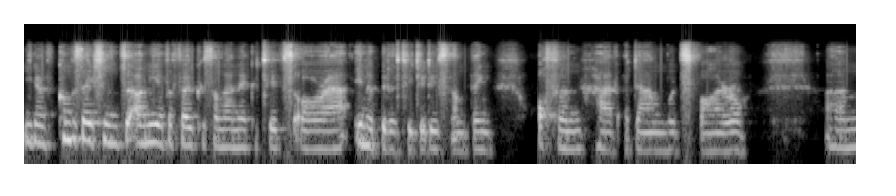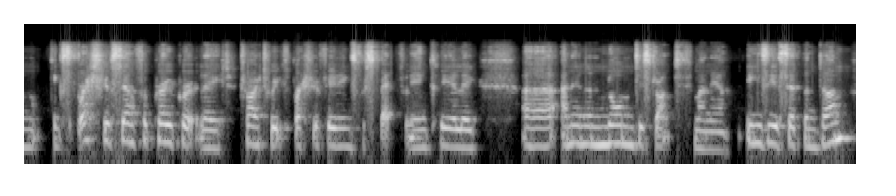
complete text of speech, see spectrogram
you know, conversations that only ever focus on our negatives or our inability to do something often have a downward spiral. Um, express yourself appropriately. Try to express your feelings respectfully and clearly uh, and in a non-destructive manner. Easier said than done,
